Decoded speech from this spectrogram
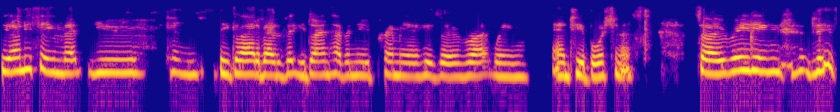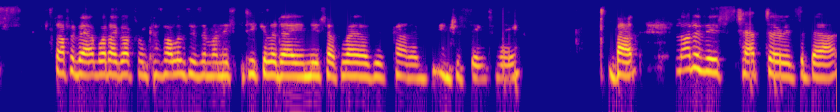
The only thing that you can be glad about is that you don't have a new premier who's a right wing anti abortionist. So, reading this stuff about what I got from Catholicism on this particular day in New South Wales is kind of interesting to me. But a lot of this chapter is about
